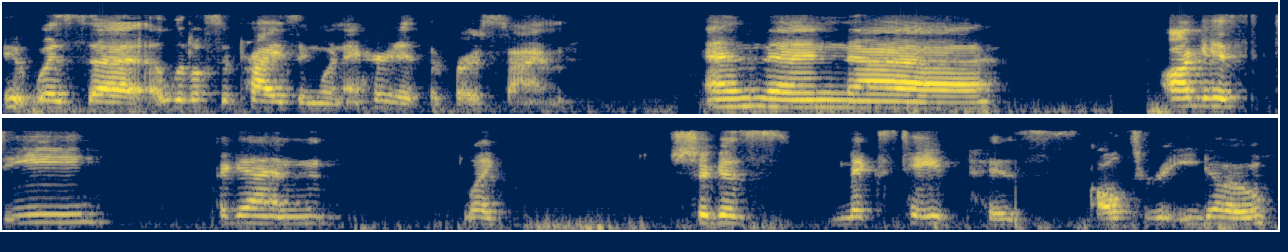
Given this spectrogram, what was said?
it was uh, a little surprising when I heard it the first time. And then uh, Agust D, again, like Suga's mixtape, his alter ego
